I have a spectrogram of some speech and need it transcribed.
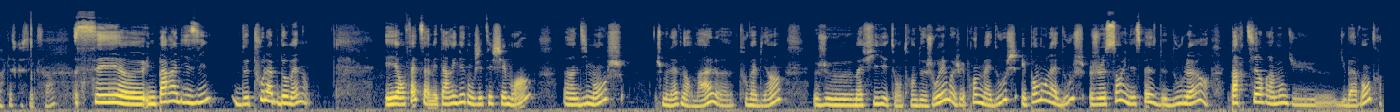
Alors qu'est-ce que c'est que ça? C'est euh, une paralysie de tout l'abdomen. Et en fait, ça m'est arrivé, donc j'étais chez moi un dimanche, je me lève normal, euh, tout va bien. Je, ma fille était en train de jouer, moi je vais prendre ma douche et pendant la douche, je sens une espèce de douleur partir vraiment du, du bas-ventre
